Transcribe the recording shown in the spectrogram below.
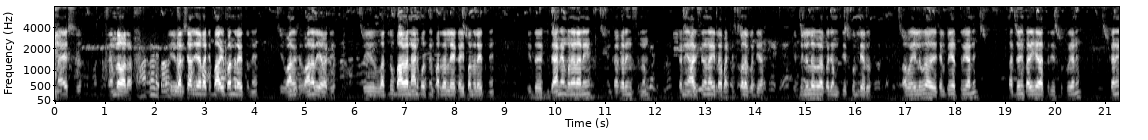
మహేష్ వెమ్లవాడ. ఈ వర్షాలు చేయబట్టి బాగా ఇబ్బందులు అవుతున్నాయి. ఈ వాన వానలు చేయబట్టి. ఈ వడ్లు బాగా నానిపోతున్నాయి పరదలు లేక ఇబ్బందులు అవుతున్నాయి. ధాన్యం కొనాలని సహకరిస్తున్నాం కానీ ఆలస్యం ఇట్లా పట్టించుకోవాలి కొద్దిగా. మిల్లులో కూడా కొంచెం తీసుకుంటలేరు. వీళ్ళు కూడా హెల్ప్ చేస్తారు కానీ పద్దెనిమిది పదిహేను అత్త తీసుకుంటారు కానీ కానీ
